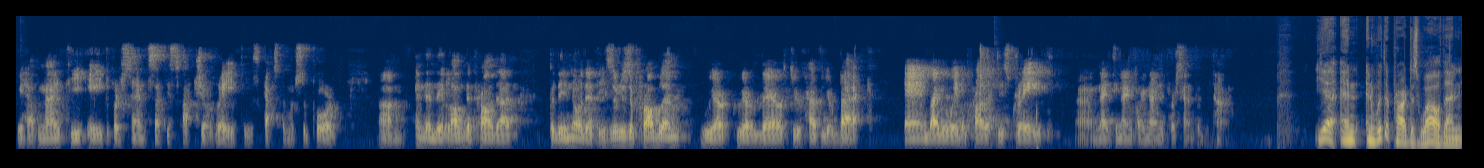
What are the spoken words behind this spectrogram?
We have 98% satisfaction rate with customer support. Um, and then they love the product, but they know that if there is a problem, we are, we are there to have your back. And by the way, the product is great 99.9% uh, of the time. Yeah, and and with the product as well, then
